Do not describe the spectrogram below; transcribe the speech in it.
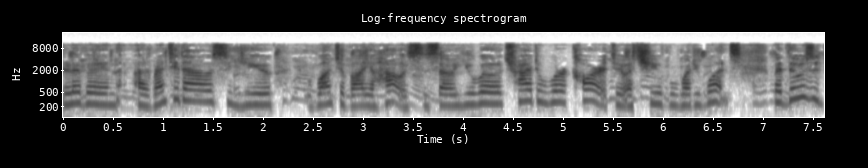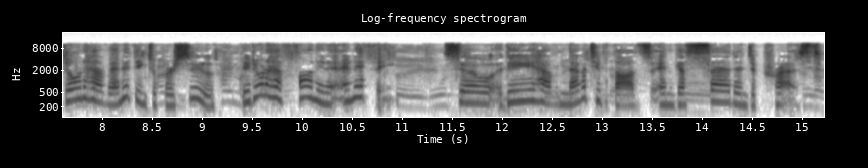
live in a rented house, you want to buy a house, so you will try to work hard to achieve what you want. But those who don't have anything to pursue, they don't have fun in anything. So they have negative thoughts and get sad and depressed.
